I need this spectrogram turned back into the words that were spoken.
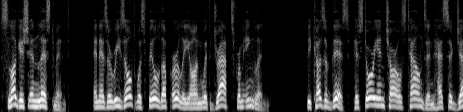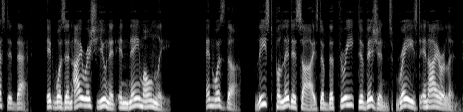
sluggish enlistment, and as a result was filled up early on with drafts from England. Because of this, historian Charles Townshend has suggested that it was an Irish unit in name only, and was the least politicised of the three divisions raised in Ireland.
